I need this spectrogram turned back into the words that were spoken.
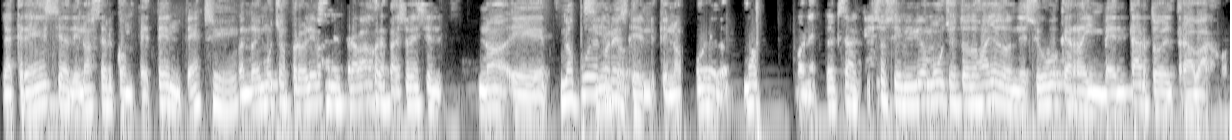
la creencia de no ser competente. Sí. Cuando hay muchos problemas en el trabajo, las personas dicen, no, eh, No pude con esto. que, que no puedo. No con esto, exacto. Eso se vivió mucho estos dos años donde se hubo que reinventar todo el trabajo.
